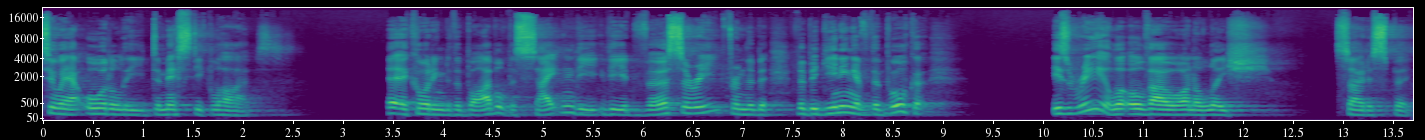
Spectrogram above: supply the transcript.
to our orderly domestic lives. According to the Bible, the Satan, the, the adversary from the, the beginning of the book, is real, although on a leash, so to speak.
